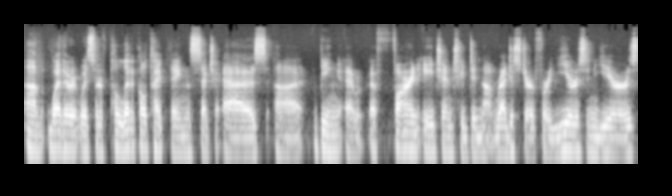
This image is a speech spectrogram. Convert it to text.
Um, whether it was sort of political type things, such as uh, being a, a, foreign agent who did not register for years and years,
